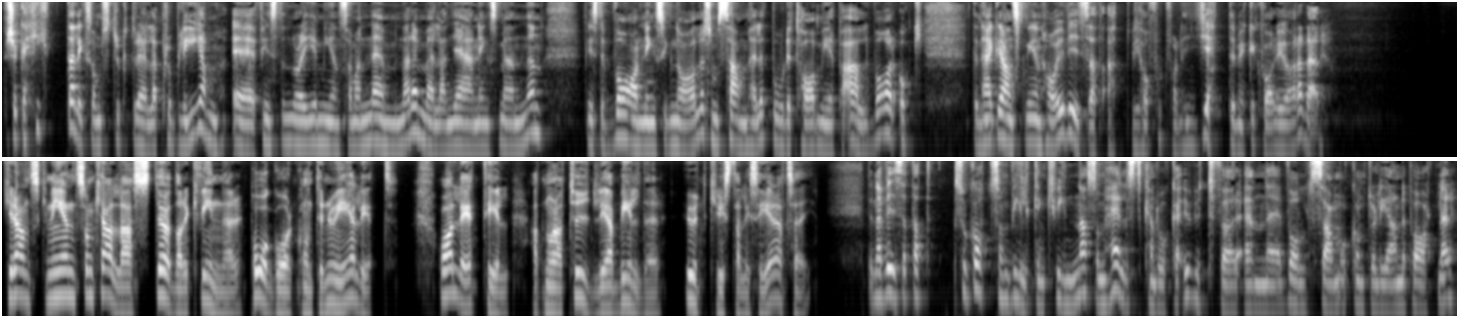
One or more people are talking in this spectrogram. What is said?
försöka hitta liksom strukturella problem. Eh, finns det några gemensamma nämnare mellan gärningsmännen? Finns det varningssignaler som samhället borde ta mer på allvar? Och den här granskningen har ju visat att vi har fortfarande jättemycket kvar att göra där. Granskningen som kallas Dödade kvinnor pågår kontinuerligt och har lett till att några tydliga bilder utkristalliserat sig. Den har visat att så gott som vilken kvinna som helst kan råka ut för en eh, våldsam och kontrollerande partner.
